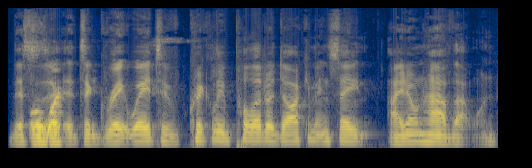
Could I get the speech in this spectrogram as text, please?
This is a, it's a great way to quickly pull out a document and say I don't have that one.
